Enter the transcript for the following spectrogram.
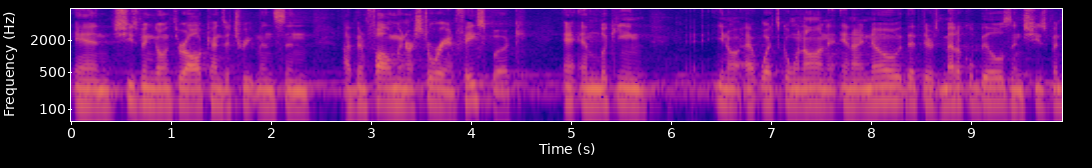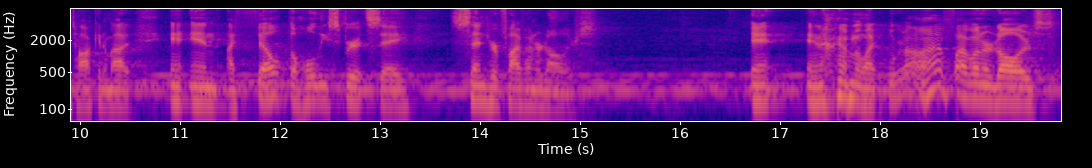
And she's been going through all kinds of treatments and i've been following her story on facebook and, and, looking you know at what's going on. And i know that there's medical bills and she's been talking about it. And, and i felt the holy spirit say send her $500 and, and i'm like lord i don't have $500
